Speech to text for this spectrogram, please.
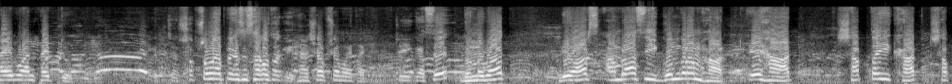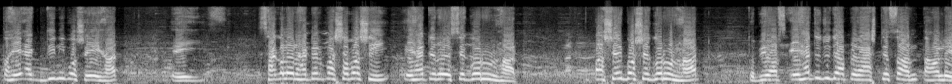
five one five two. আচ্ছা সবসময় আপনার কাছে ছাগল থাকে? হ্যাঁ সব সময় থাকে। ঠিক আছে ধন্যবাদ। ভিওয়ার্স আমরা আছি গোমগ্রাম হাট। এই হাট সাপ্তাহিক হাট সপ্তাহে একদিনই বসে এই হাট। এই ছাগলের হাটের পাশাপাশি এই হাটে রয়েছে গরুর হাট। পাশেই বসে গরুর হাট। তো ভিওয়ার্স এই হাটে যদি আপনারা আসতে চান, তাহলে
